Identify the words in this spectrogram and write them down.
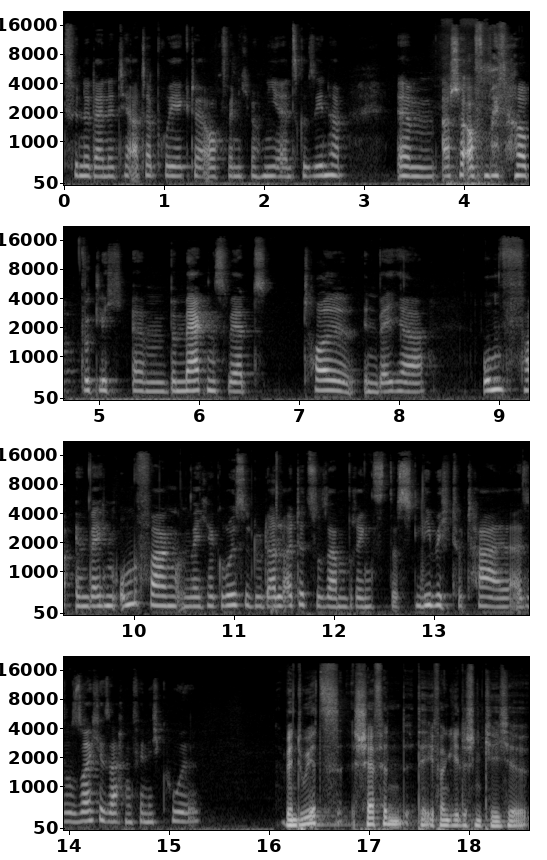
finde deine Theaterprojekte, auch wenn ich noch nie eins gesehen habe, ähm, Asche auf mein Haupt, wirklich ähm, bemerkenswert toll, in welcher Umfa in welchem Umfang und welcher Größe du da Leute zusammenbringst. Das liebe ich total. Also solche Sachen finde ich cool. Wenn du jetzt Chefin der evangelischen Kirche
